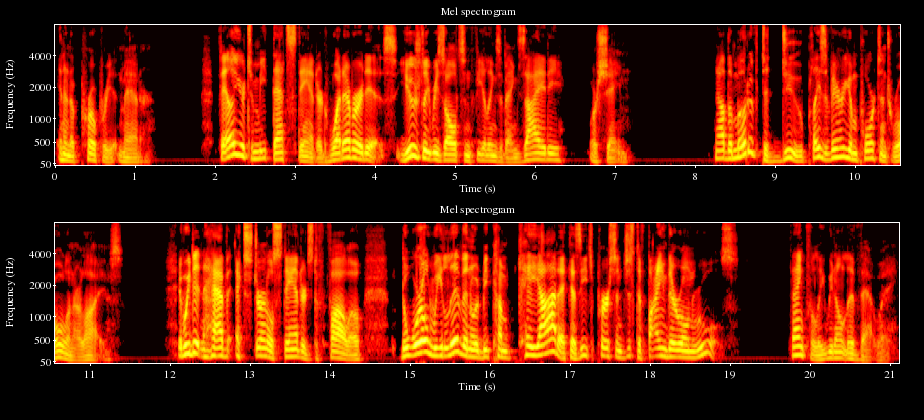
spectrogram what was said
in an appropriate manner. Failure to meet that standard, whatever it is, usually results in feelings of anxiety or shame. Now, the motive to do plays a very important role in our lives. If we didn't have external standards to follow, the world we live in would become chaotic as each person just defined their own rules. Thankfully, we don't live that way.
